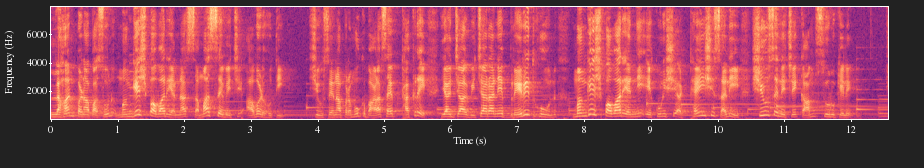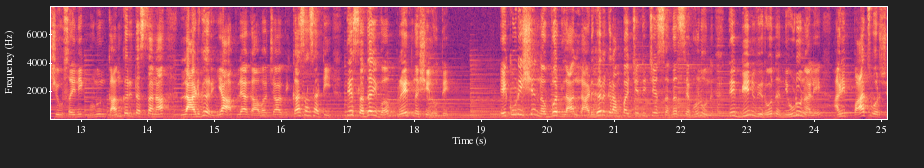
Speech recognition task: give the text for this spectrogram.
लहानपणापासून मंगेश पवार यांना समाजसेवेची आवड होती. शिवसेना प्रमुख बाळासाहेब ठाकरे यांच्या विचाराने प्रेरित होऊन मंगेश पवार यांनी एकोणीसशे अठ्ठ्याऐंशी साली शिवसेनेचे काम सुरू केले. शिवसैनिक म्हणून काम करीत असताना लाडगर या आपल्या गावाच्या विकासासाठी ते सदैव प्रयत्नशील होते. एकोणीसशे नव्वद ला ग्रामपंचायतीचे सदस्य म्हणून ते बिनविरोध निवडून आले आणि पाच वर्ष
